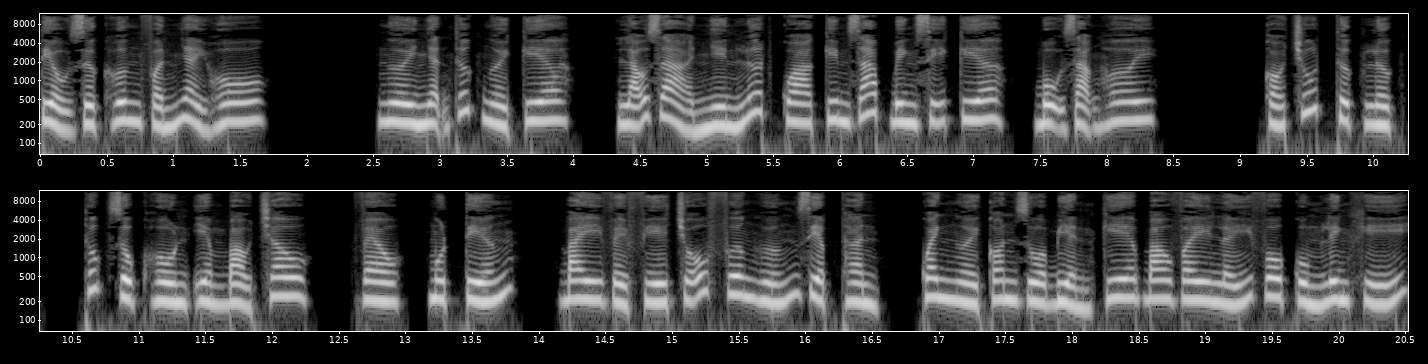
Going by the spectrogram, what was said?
tiểu dực hưng phấn nhảy hô. Người nhận thức người kia, lão giả nhìn lướt qua kim giáp binh sĩ kia, bộ dạng hơi. Có chút thực lực, thúc dục hồn yểm bảo châu, vèo, một tiếng, bay về phía chỗ phương hướng diệp thần, quanh người con rùa biển kia bao vây lấy vô cùng linh khí,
